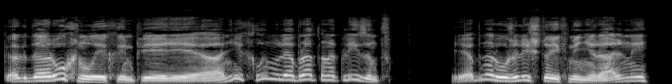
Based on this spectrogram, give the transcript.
Когда рухнула их империя, они хлынули обратно на Клизент и обнаружили, что их минеральные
